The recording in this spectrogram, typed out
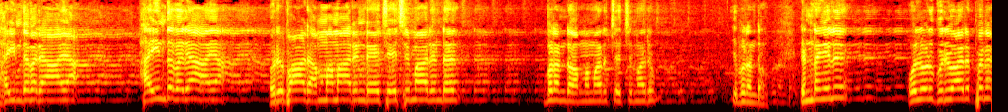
ഹൈന്ദവരായ ഹൈന്ദവരായ ഒരുപാട് അമ്മമാരുണ്ട് ചേച്ചിമാരുണ്ട്. ഇവിടെ ഉണ്ടോ അമ്മമാരും ചേച്ചിമാരും? ഇവിടെ ഉണ്ടോ ഉണ്ടെങ്കിൽ ഒല്ലോട് ഗുരുവായൂരപ്പന്.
